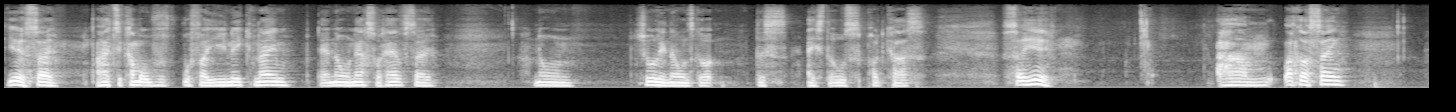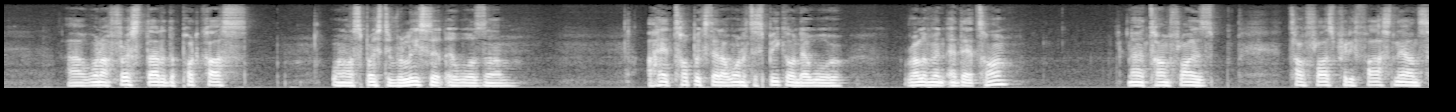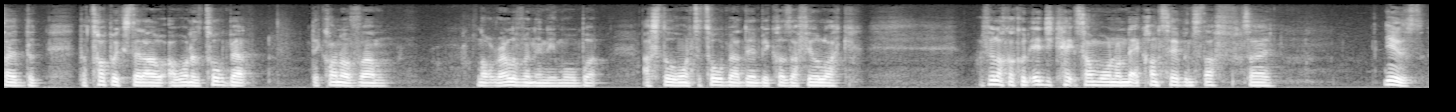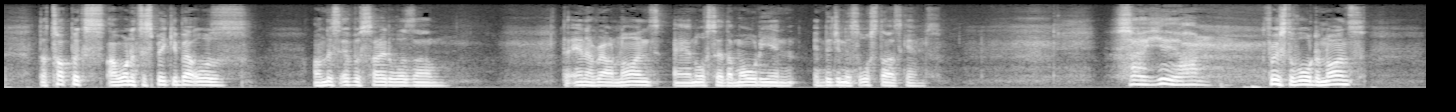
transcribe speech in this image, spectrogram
yeah, so I had to come up with, with a unique name that no one else would have. So no one, surely no one's got this Ace the Ooze podcast. So yeah, um, like I was saying, uh, when I first started the podcast, when I was supposed to release it, it was um I had topics that I wanted to speak on that were relevant at that time. Now time flies, time flies pretty fast now, and so the the topics that I, I wanted to talk about, they're kind of um, not relevant anymore. But I still want to talk about them because I feel like I feel like I could educate someone on that concept and stuff. So yes, the topics I wanted to speak about was on this episode was um the NRL Nines, and also the Māori and Indigenous All Stars games. So yeah, um, first of all, the Nines.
